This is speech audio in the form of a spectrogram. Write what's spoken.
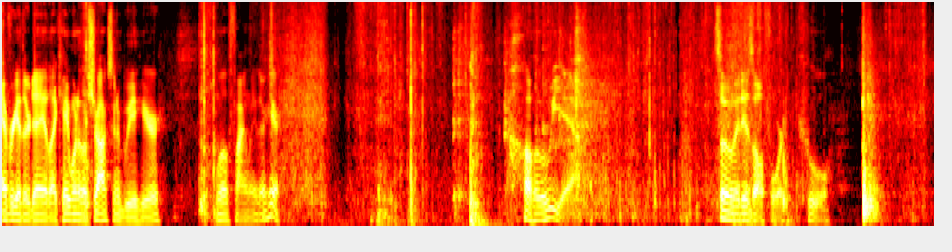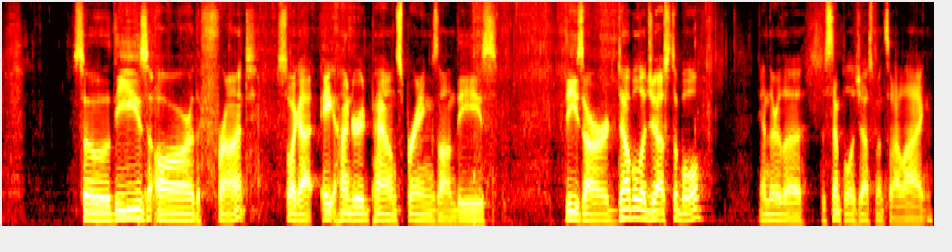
every other day, like, hey, one of those shocks gonna be here? Well, finally they're here. Oh yeah. So it is all four, cool. So these are the front. So I got 800 pound springs on these. These are double adjustable and they're the, the simple adjustments that I like.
